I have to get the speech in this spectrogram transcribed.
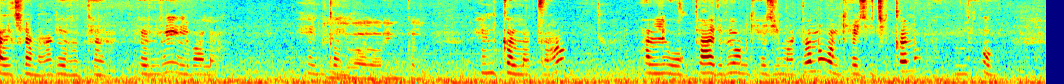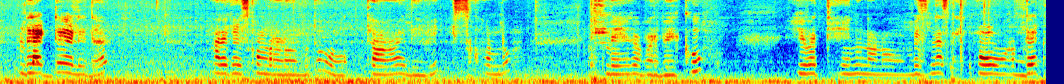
ಅಲ್ಲಿ ಚೆನ್ನಾಗಿರುತ್ತೆ. ಎಲ್ಲಿ ಇಲ್ವಲ್ಲ? ಹೆಣ್ಕಲ್ ಹೆಣ್ಕಲ್ ಹತ್ರ ಅಲ್ಲಿ ಹೋಗ್ತಾ ಇದ್ದೀವಿ ಒಂದು ಕೆ ಜಿ ಮಟನ್ನು ಒಂದು ಕೆ ಜಿ ಚಿಕನ್ನು ಒಂದು ಬ್ಲಡ್ ಹೇಳಿದೆ. ಅದಕ್ಕೆ ಇಸ್ಕೊಂಬರೋಣ ಅಂದ್ಬಿಟ್ಟು ಹೋಗ್ತಾ ಇದ್ದೀವಿ. ಇಸ್ಕೊಂಡು ಬೇಗ ಬರಬೇಕು. ಇವತ್ತೇನು ನಾನು ಬಿಸ್ನೆಸ್ ಅಪ್ಡೇಟ್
